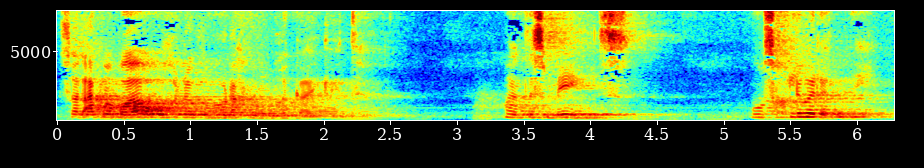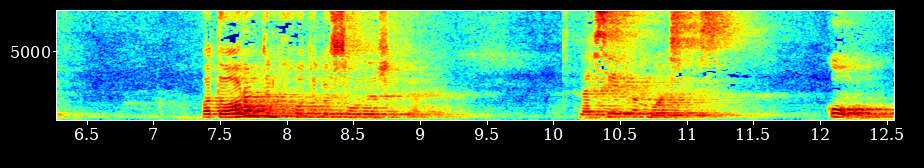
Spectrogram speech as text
sal ek maar baie ongeloofwaardig na hom gekyk het. Want dit is mens. Ons glo dit nie. Maar daarom doen God 'n besonderse ding. En hy sê vir Moses: "Kom.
